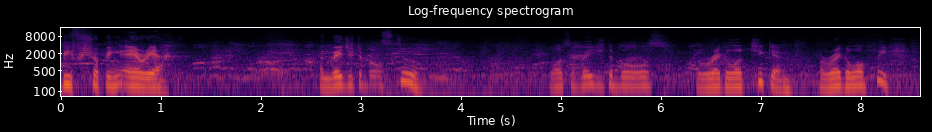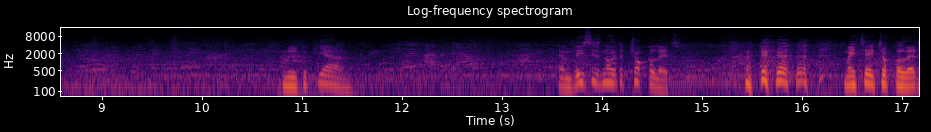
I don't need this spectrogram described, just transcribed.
beef shopping area and vegetables too. Lots of vegetables, regular chicken, regular fish. มีทุกอย่าง And this is not a chocolate. ไม่ใช่ช็อกโกแลต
